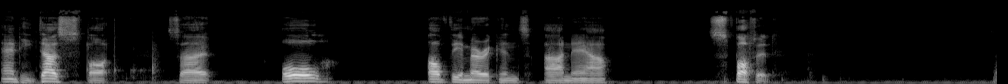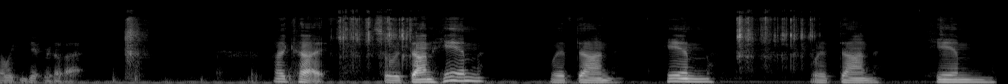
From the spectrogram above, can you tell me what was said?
and he does spot. So all of the Americans are now spotted. So we can get rid of that. Okay, so we've done him, we've done him, we've done him,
